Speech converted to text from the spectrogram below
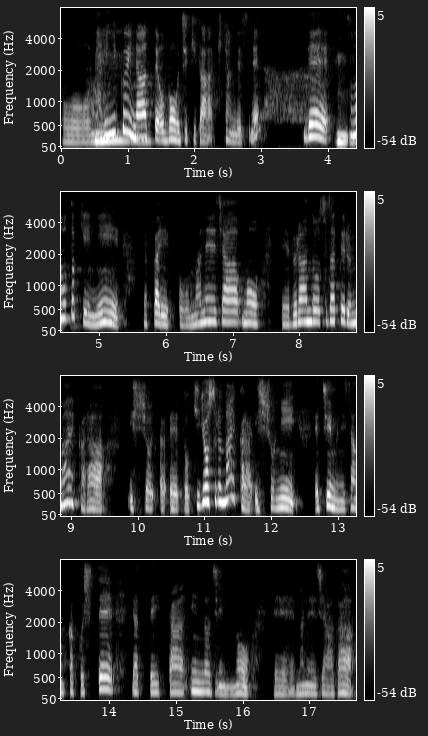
こうなりにくいなって思う時期が来たんですね。で、その時にやっぱりこうマネージャーも、えー、ブランドを育てる前から一緒、えーと、起業する前から一緒にチームに参画してやっていたインド人の、えー、マネージャーが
